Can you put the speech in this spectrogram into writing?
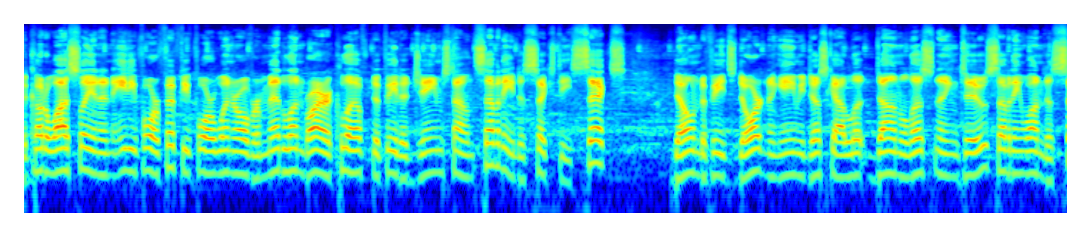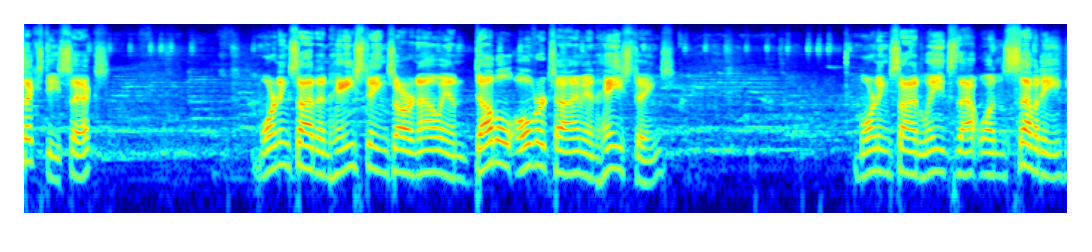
Dakota Wesley Wesleyan an 84-54 winner over Midland. Briar Cliff defeated Jamestown 70 to 66. Doane defeats Dordt in a game you just got li- done listening to 71 to 66. Morningside and Hastings are now in double overtime in Hastings. Morningside leads that one 70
